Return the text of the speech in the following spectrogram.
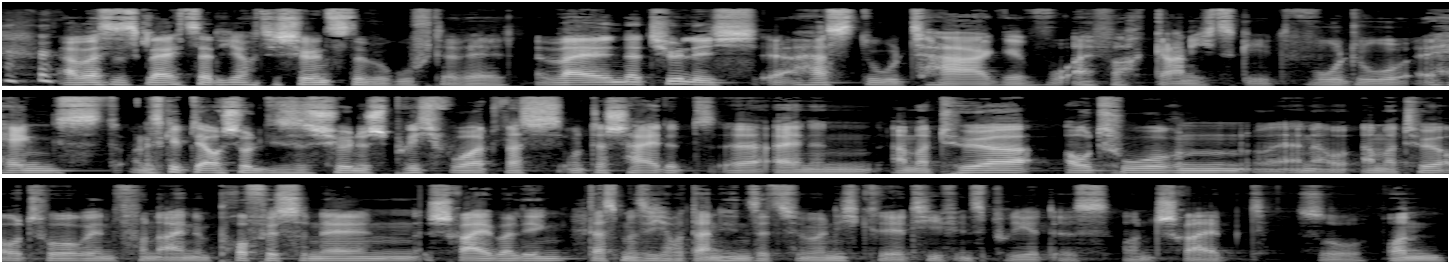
aber es ist gleichzeitig auch der schönste Beruf der Welt. Weil natürlich hast du Tage, wo einfach gar nichts geht, wo du hängst. Und es gibt ja auch schon dieses schöne Sprichwort, was unterscheidet äh, einen Amateurautoren, eine Amateurautorin von einem professionellen Schreiberling, dass man sich auch dann hinsetzt, wenn man nicht kreativ inspiriert ist und schreibt. So. Und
